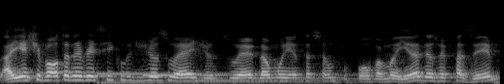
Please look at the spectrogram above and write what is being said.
Aí a gente volta no versículo de Josué. Josué dá uma orientação para o povo. Amanhã Deus vai fazer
